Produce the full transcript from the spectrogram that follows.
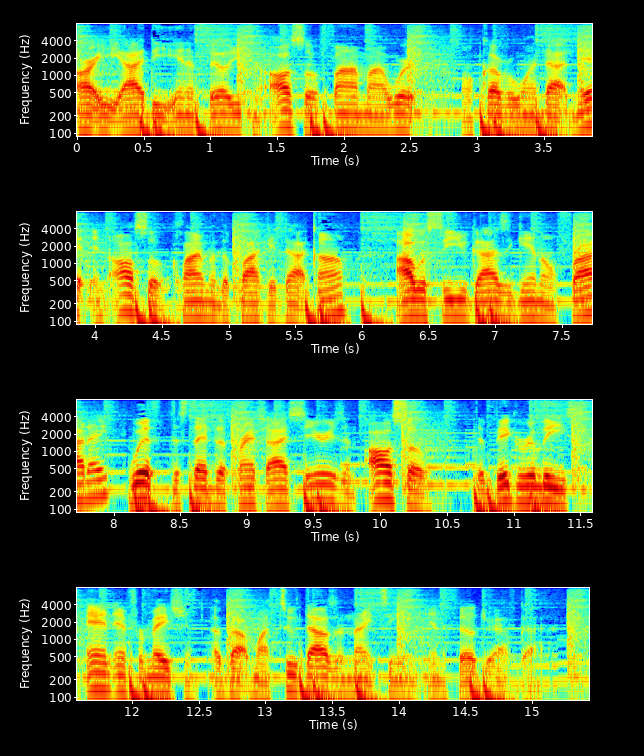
R E I D NFL. You can also find my work on cover1.net and also climbingthepocket.com. I will see you guys again on Friday with the State of the Franchise series and also the big release and information about my 2019 NFL Draft Guide.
